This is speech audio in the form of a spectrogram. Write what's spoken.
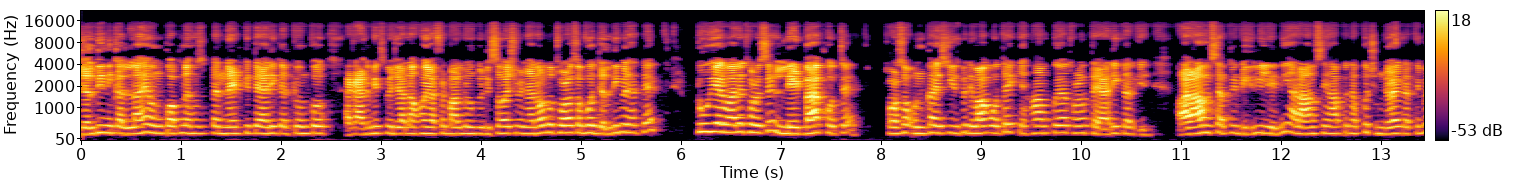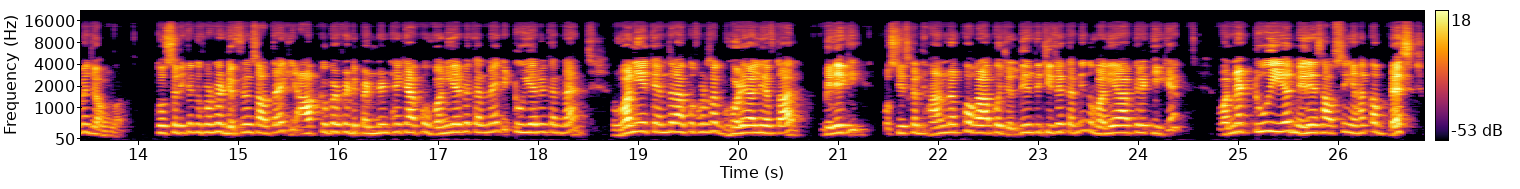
जल्दी निकलना है, उनको अपना हो सकता है नेट की तैयारी करके उनको अकेडमिक्स में जाना हो या फिर मान लो उनको रिसर्च में जाना हो तो थोड़ा सा बहुत जल्दी में रहते हैं। टू ईयर वाले थोड़े से लेट बैक होते हैं, थोड़ा सा उनका इस चीज़ पे दिमाग होता है कि हाँ हमको यार थोड़ा तैयारी करके आराम से अपनी डिग्री लेनी आराम से यहाँ पे सब कुछ एंजॉय करके मैं जाऊँगा। तो उस तरीके का थोड़ा सा डिफरेंस आता है कि आपके ऊपर फिर डिपेंडेंट है कि आपको वन ईयर में करना है कि टू ईयर में करना है। वन ईयर के अंदर आपको थोड़ा सा घोड़े वाली रफ्तार मिलेगी, उस चीज़ का ध्यान रखो। अगर आपको जल्दी जल्दी चीज़ें करनी तो वन ईयर आपके लिए ठीक है, वरना टू ईयर मेरे हिसाब से यहाँ का बेस्ट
